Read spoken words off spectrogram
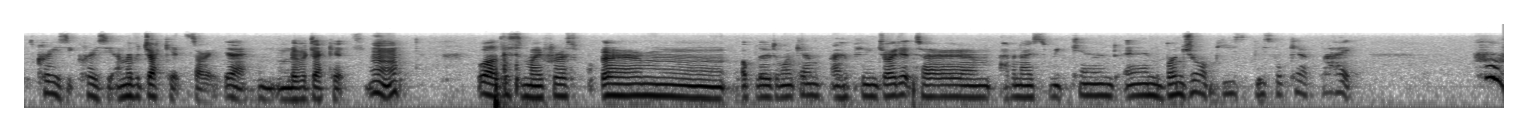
It's crazy, crazy. And leather jackets, sorry, yeah, I leather jackets. Mm. Well, this is my first um, upload on webcam. I hope you enjoyed it. Um, have a nice weekend and bonjour, peace, peaceful cat. Bye. Whew.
